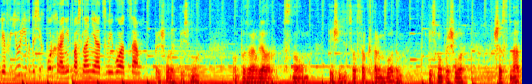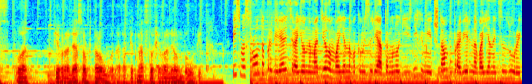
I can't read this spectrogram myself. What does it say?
Лев Юрьев до сих пор хранит послание от своего отца. Пришло письмо, он поздравлял с новым 1942 годом. Письмо пришло 16 февраля 1942 года, а 15 февраля он был убит. Письма с фронта проверялись районным отделом военного комиссариата. Многие из них имеют штамп «Проверено военной цензурой».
